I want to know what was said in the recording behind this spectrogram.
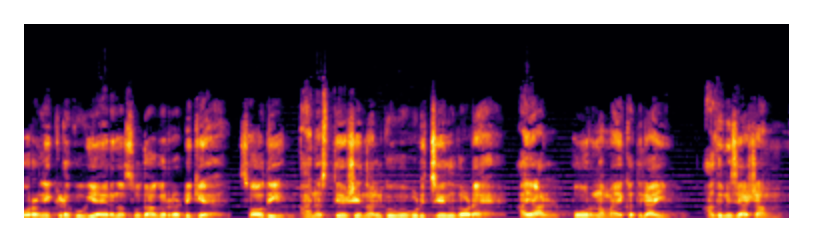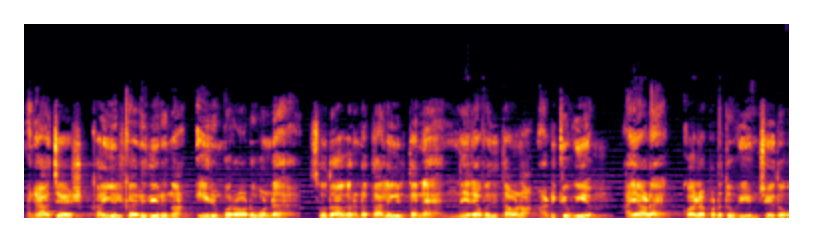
ഉറങ്ങിക്കിടക്കുകയായിരുന്ന സുധാകർ റെഡ്ഡിക്ക് സ്വാതി അനസ്തേഷ്യ നൽകുക കൂടി ചെയ്തതോടെ അയാൾ പൂർണ മയക്കത്തിലായി. അതിനുശേഷം രാജേഷ് കയ്യിൽ കരുതിയിരുന്ന ഇരുമ്പ് റോഡ് കൊണ്ട് സുധാകരന്റെ തലയിൽ തന്നെ നിരവധി തവണ അടിക്കുകയും അയാളെ കൊലപ്പെടുത്തുകയും ചെയ്തു.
